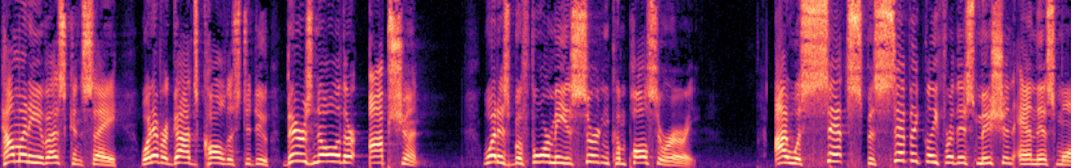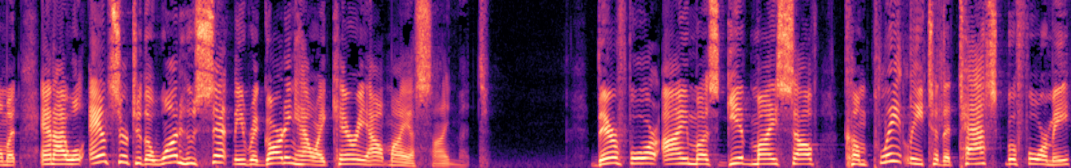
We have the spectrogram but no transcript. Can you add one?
How many of us can say, whatever God's called us to do, there's no other option? What is before me is certain compulsory. I was sent specifically for this mission and this moment, and I will answer to the one who sent me regarding how I carry out my assignment. Therefore, I must give myself completely to the task before me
